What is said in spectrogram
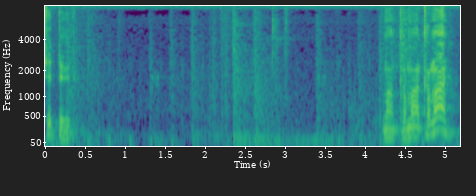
Shit, dude. Come on, come on, come on!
